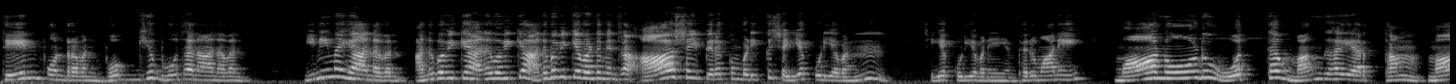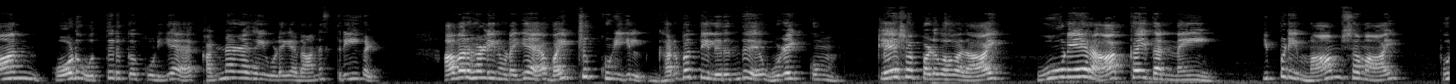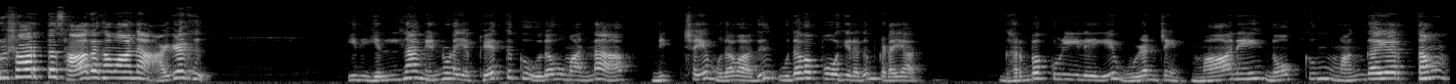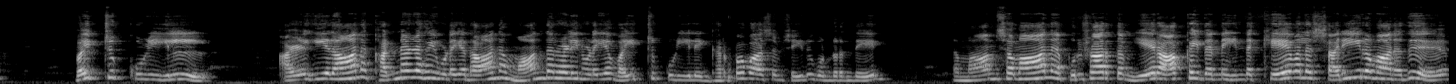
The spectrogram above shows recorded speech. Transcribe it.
தேன் போன்றவன் போக்கிய பூதனானவன் இனிமையானவன் அனுபவிக்க அனுபவிக்க அனுபவிக்க வேண்டும் என்ற ஆசை பிறக்கும்படிக்கு செய்யக்கூடியவன் செய்யக்கூடியவனே என் பெருமானே மானோடு ஒத்த மங்கையர்த்தம் மான் ஓடு ஒத்திருக்கக்கூடிய கண்ணழகை உடையதான ஸ்திரீகள். அவர்களினுடைய வயிற்றுக்குழியில் கர்ப்பத்திலிருந்து உழைக்கும் கிளேசப்படுபவதாய் ஊனேர் ஆக்கை தன்னை. இப்படி மாம்சமாய் புருஷார்த்த சாதகமான அழகு இது எல்லாம் என்னுடைய பேத்துக்கு உதவுமான்னா நிச்சயம் உதவாது உதவப் போகிறதும் கிடையாது. கர்ப்பக்குழியிலேயே உழன்றேன். மானை நோக்கும் மங்கையர்த்தம் வயிற்றுக்குழியில். அழகியதான கண்ணழகை உடையதான மாந்தர்களினுடைய வயிற்றுக்குழியிலே கர்ப்பவாசம் செய்து கொண்டிருந்தேன். மாம்சமான புருஷார்த்தம் ஏர் ஆக்கை தன்னை இந்த கேவல சரீரமானது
